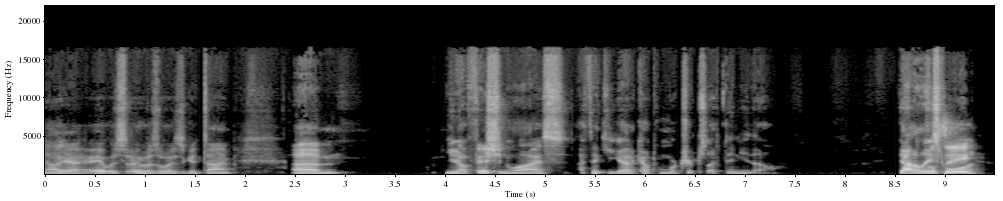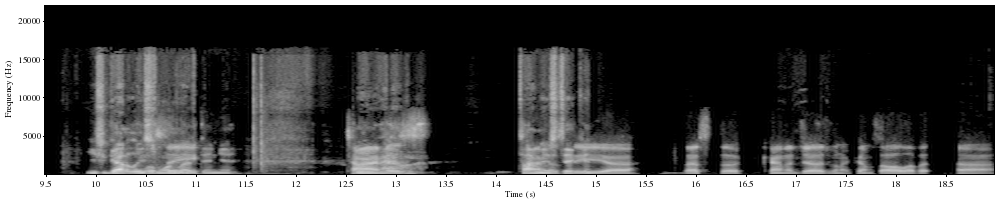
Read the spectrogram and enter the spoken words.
Oh yeah, it was it was always a good time. Um, you know, fishing wise, I think you got a couple more trips left in you though. Got at We'll least one. You should got at least We'll one see. left in you. Time Ooh. is Time, is, ticking. the uh that's the kind of judge when it comes to all of it. Uh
